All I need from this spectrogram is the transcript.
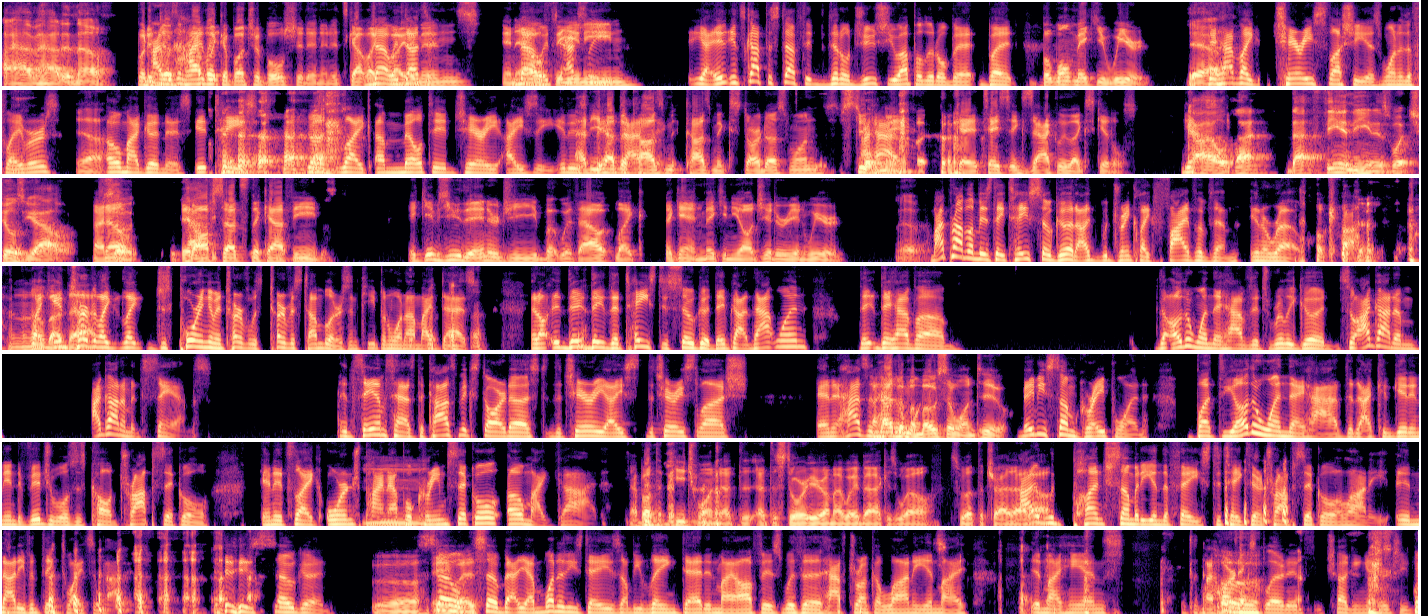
I haven't had it. No. But it I doesn't have highly- like a bunch of bullshit in it. It's got like No, vitamins and No, it's actually- L-theanine, Yeah, it, it's got the stuff that, that'll juice you up a little bit, but but won't make you weird. Yeah. they have like cherry slushy as one of the flavors. Yeah. Oh my goodness, it tastes just like a melted cherry icy. It is. Have you had the cosmic cosmic stardust one? Stupid name, but okay. It tastes exactly like Skittles. Yeah. Kyle, that that theanine is what chills you out. I know. So It caffeine- offsets the caffeine. It gives you the energy, but without like again making you all jittery and weird. Yeah. My problem is they taste so good. I would drink like five of them in a row, Oh God, I don't know like about in that. turv- like like just pouring them in Tervis Tervis tumblers and keeping one on my desk. and all, they, they the taste is so good. They've got that one. They they have um the other one they have that's really good. So I got them. I got them at Sam's. And Sam's has the Cosmic Stardust, the cherry ice, the cherry slush, and it has another I had the one mimosa one too. maybe some grape one. But the other one they have that I can get in individuals is called Tropsicle. And it's like orange pineapple Mm. creamsicle. Oh my God. I bought the peach one at the at the store here on my way back as well. So we'll have to try that I out. would punch somebody in the face to take their Tropsicle Alani and not even think twice about it. It is so good. Uh, So anyways, so bad. Yeah, one of these days I'll be laying dead in my office with a half drunk Alani in my in my hands because my heart exploded from chugging energy.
